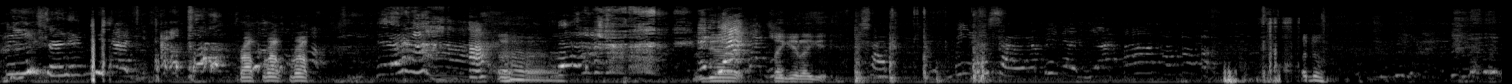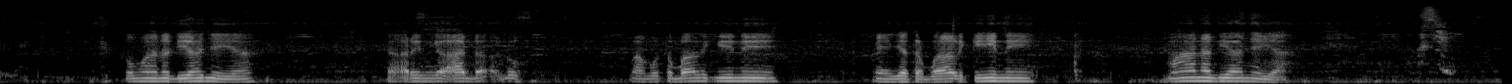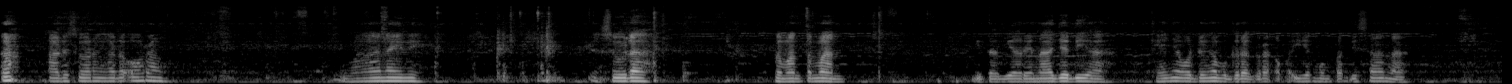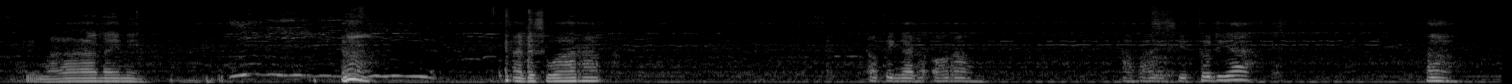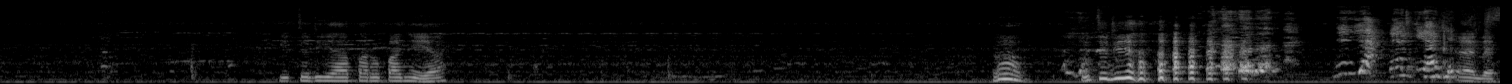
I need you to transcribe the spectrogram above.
Bisa lebih dari apa. prok prok prok Ah, Ah, dia lagi lagi apa. aduh. Ke mana dianya ya? Cariin nggak ada aduh. Bangku terbalik gini. Meja terbalik gini. Mana dianya ya? Ah ada suara nggak ada orang? Mana ini ya sudah. Teman-teman. Kita biarin aja dia. Kayaknya odengnya bergerak-gerak apa iya ngumpet di sana. Gimana ini? Ada suara. Tapi nggak ada orang. Apa di situ dia? Itu dia apa rupanya ya itu dia. Ada.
